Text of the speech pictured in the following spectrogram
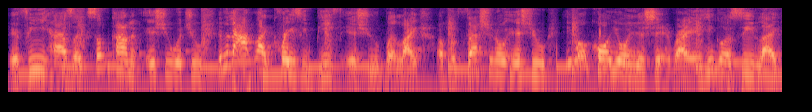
if he has like some kind of issue with you, if not like crazy beef issue, but like a professional issue, he gonna call you on your shit, right? And he gonna see like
